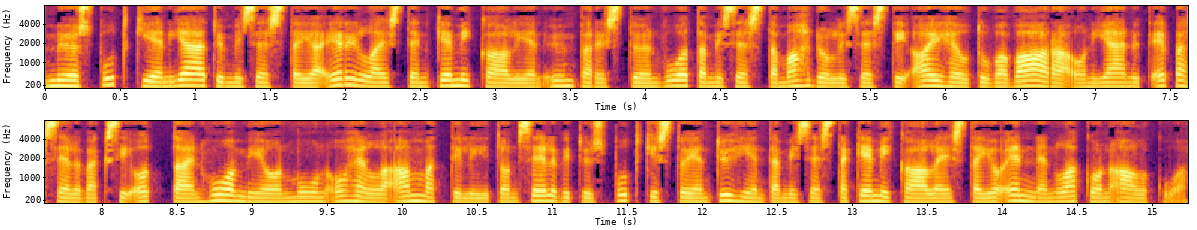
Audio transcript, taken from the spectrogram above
Myös putkien jäätymisestä ja erilaisten kemikaalien ympäristöön vuotamisesta mahdollisesti aiheutuva vaara on jäänyt epäselväksi ottaen huomioon muun ohella ammattiliiton selvitys putkistojen tyhjentämisestä kemikaaleista jo ennen lakon alkua.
